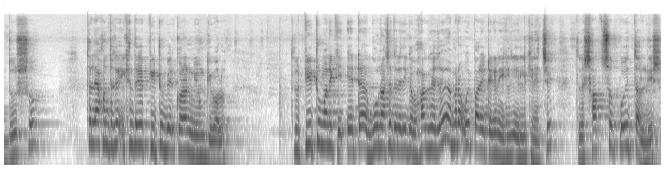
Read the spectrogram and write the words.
দুশো। তাহলে এখন থেকে এখান থেকে পি টু বের করার নিয়ম কি বলো? তাহলে পি টু মানে কি? এটা গুণ আছে, তাহলে এদিকে ভাগ হয়ে যাবে। আমরা ওই পারিটাকে লিখে- নিচ্ছি। তাহলে সাতশো পঁয়তাল্লিশ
